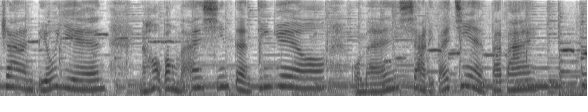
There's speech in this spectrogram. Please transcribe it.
赞、留言，然后帮我们安心等订阅哦。我们下礼拜见，拜拜。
